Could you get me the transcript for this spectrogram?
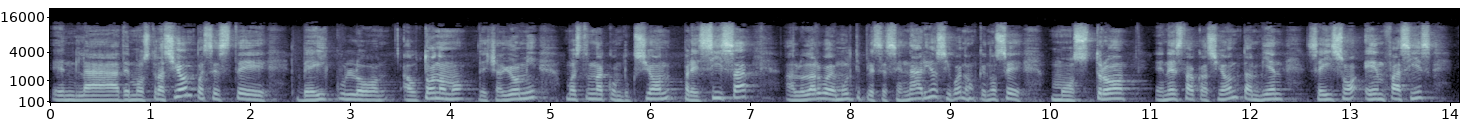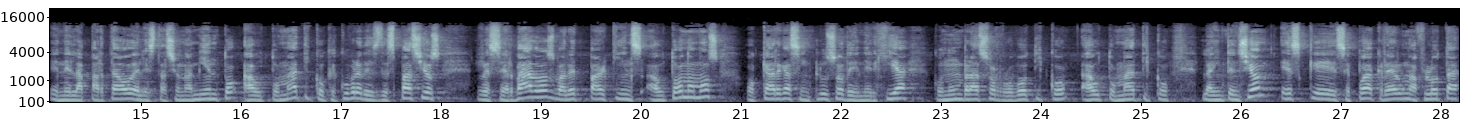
en la demostración, pues este vehículo autónomo de Xiaomi muestra una conducción precisa a lo largo de múltiples escenarios y bueno, aunque no se mostró en esta ocasión, también se hizo énfasis en el apartado del estacionamiento automático que cubre desde espacios reservados, ballet parkings autónomos o cargas incluso de energía con un brazo robótico automático. La intención es que se pueda crear una flota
